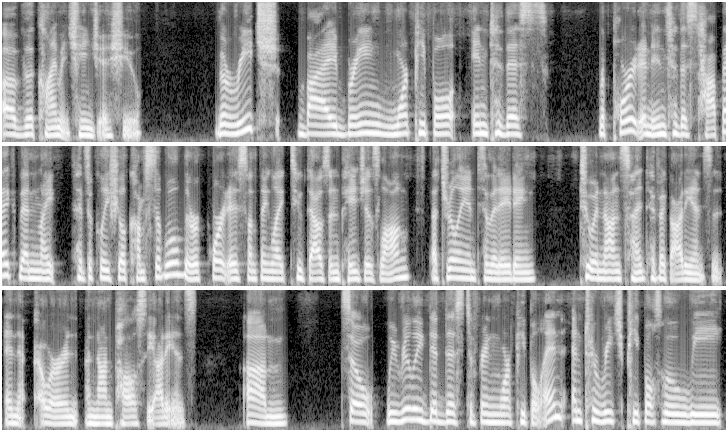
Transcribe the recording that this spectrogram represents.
of the climate change issue. The reach by bringing more people into this report and into this topic than might typically feel comfortable. The report is something like 2000 pages long. That's really intimidating to a non-scientific audience and, or a non-policy audience. Um, so we really did this to bring more people in and to reach people who we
